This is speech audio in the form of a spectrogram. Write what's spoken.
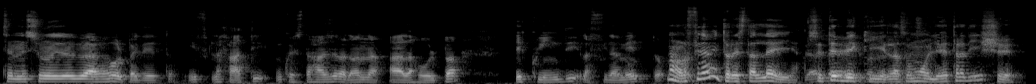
Se nessuno di due ha la colpa, hai detto. La fatti, in questo caso la donna ha la colpa e quindi l'affidamento... No, no, l'affidamento resta a lei. Se te becchi la tua moglie che tradisce,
